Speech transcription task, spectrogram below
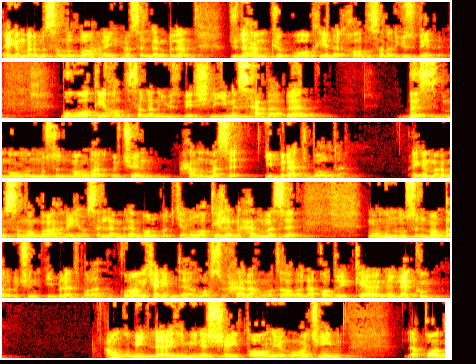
payg'ambarimiz sollallohu alayhi vasallam bilan juda ham ko'p voqealar hodisalar yuz berdi. Bu voqea hodisalarni yuz berishligini sababi biz mo'min musulmonlar uchun hammasi ibrat bo'ldi. Payg'ambarimiz sollallohu alayhi vasallam bilan bo'lib o'tgan voqealarni hammasi mo'min musulmonlar uchun ibrat bo'ladi. Qur'oni karimda alloh subhanahu va taolo laqod kana lakum a'udhu billahi minash shaytonir rojim. لقد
